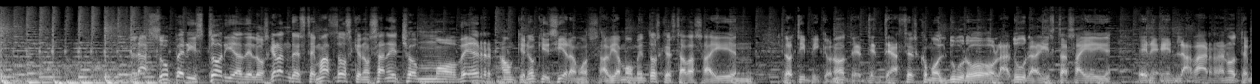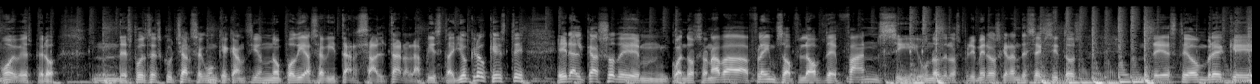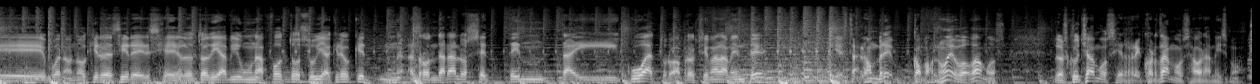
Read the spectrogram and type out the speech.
La super historia de los grandes temazos que nos han hecho mover, aunque no quisiéramos. Había momentos que estabas ahí en lo típico, ¿no? Te, haces como el duro o la dura y estás ahí en, la barra, no te mueves, pero mm, después de escuchar según qué canción no podías evitar saltar a la pista. Yo creo que este era el caso de mm, cuando sonaba Flames of Love de Fancy, uno de los primeros grandes éxitos de este hombre que, bueno, no quiero decir, es que el otro día vi una foto suya, creo que rondará los 74 aproximadamente, y está el hombre como nuevo, vamos. Lo escuchamos y recordamos ahora mismo.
